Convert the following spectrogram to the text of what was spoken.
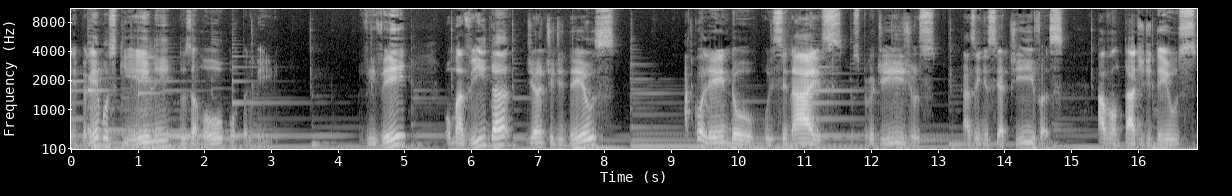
Lembremos que Ele nos amou por primeiro. Viver uma vida diante de Deus, acolhendo os sinais, os prodígios, as iniciativas, a vontade de Deus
